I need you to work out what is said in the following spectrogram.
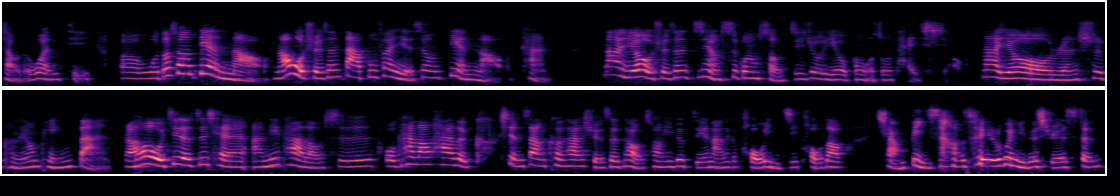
小的问题。呃，我都是用电脑，然后我学生大部分也是用电脑看。那也有学生之前有试过用手机，就也有跟我说太小。那也有人是可能用平板，然后我记得之前安妮塔老师，我看到他的课线上课，他的学生他有创意，就直接拿那个投影机投到墙壁上。所以如果你的学生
